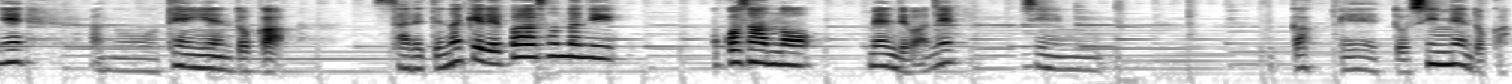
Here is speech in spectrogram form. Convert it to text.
ねあの転園とかされてなければそんなにお子さんの面ではね新が、えー、と新年度か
